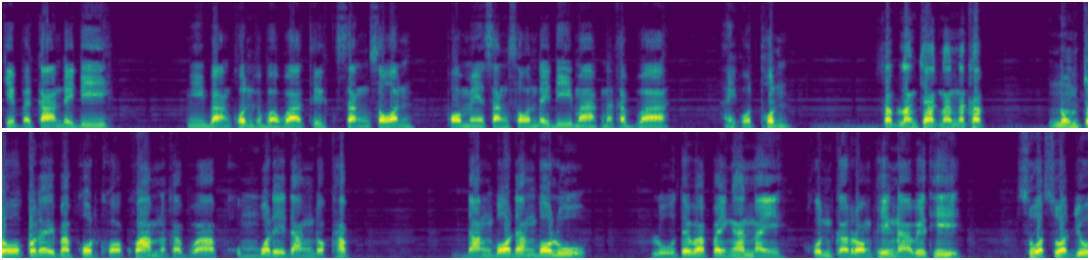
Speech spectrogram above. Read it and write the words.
เก็บอาการได้ดี มีบางคนก็บอกว่าถึกสั่งสอนพ่อแม่สั่งสอนได้ดีมากนะครับว่าให้อดทน ครับหลังจากนั้นนะครับนุ่มโจก็ได้มาโพสต์ขอความนะครับ ว่าผมบ่ได้ดังดอกครับ ดังบ่ดังบ่รู้รู้แต่ว่าไปงานไหน คนก็ร้องเพลงหนาเวทีสวดสวดอยู่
